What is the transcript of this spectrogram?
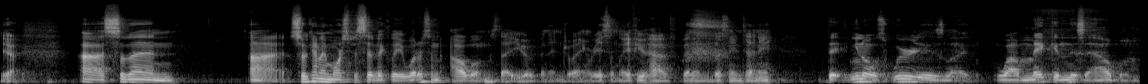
yeah. Uh, so then, uh, so kind of more specifically, what are some albums that you have been enjoying recently, if you have been listening to any? that you know what's weird is like while making this album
